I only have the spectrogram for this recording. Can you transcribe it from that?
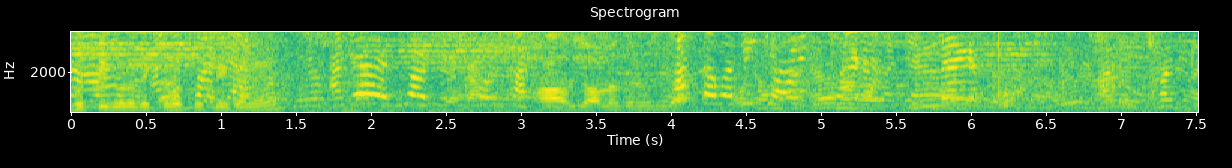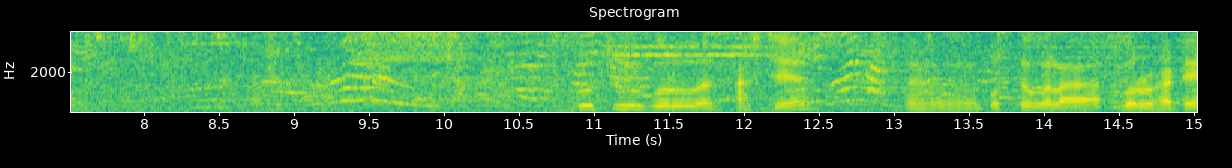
ভর্তি করে দেখতে পাচ্ছি এখানে প্রচুর গরু আসছে পোস্তগোলা গরুর হাটে।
